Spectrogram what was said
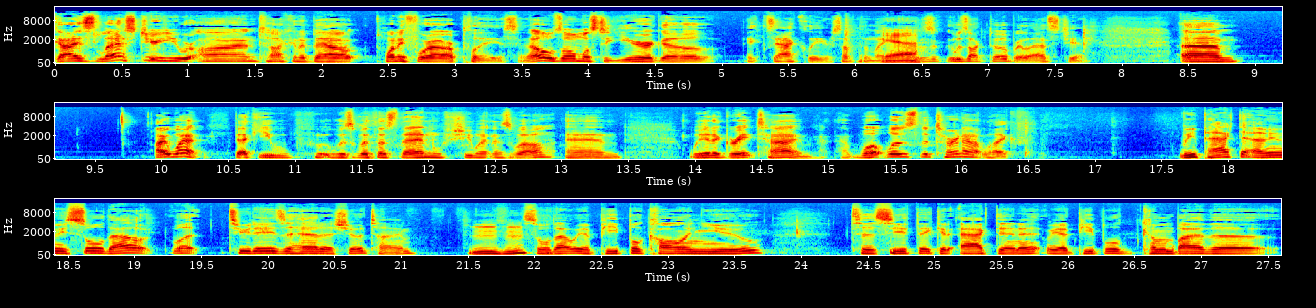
Guys, last year you were on talking about 24 hour plays. And that was almost a year ago, exactly, or something like Yeah. that. It was, it was October last year. Um, I went. Becky was with us then. She went as well, and we had a great time. What was the turnout like? We packed it. I mean, we sold out, what, two days ahead of showtime. Mm-hmm. Sold out. We had people calling you to see if they could act in it. We had people coming by the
